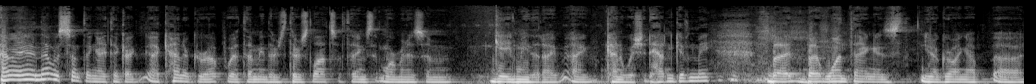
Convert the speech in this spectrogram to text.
And, and, that was something I think I, I, kind of grew up with. I mean, there's there's lots of things that Mormonism gave me that I, I kind of wish it hadn't given me. but but one thing is, you know, growing up, uh,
